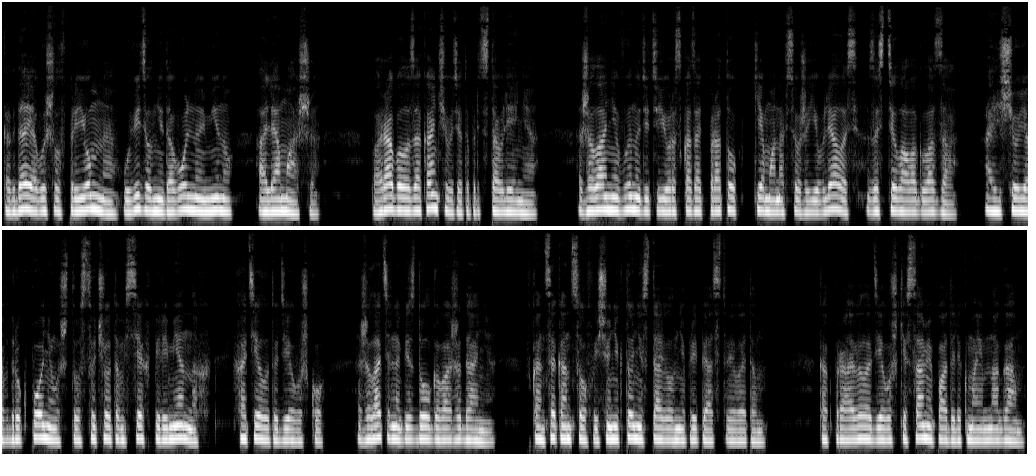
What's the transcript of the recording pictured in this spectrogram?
Когда я вышел в приемную, увидел недовольную мину а-ля Маши. Пора было заканчивать это представление, Желание вынудить ее рассказать про то, кем она все же являлась, застилало глаза. А еще я вдруг понял, что с учетом всех переменных хотел эту девушку, желательно без долгого ожидания. В конце концов, еще никто не ставил мне препятствий в этом. Как правило, девушки сами падали к моим ногам.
